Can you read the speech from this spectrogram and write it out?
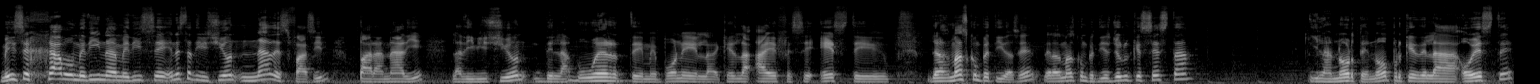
Me dice Javo Medina, me dice, en esta división nada es fácil para nadie. La división de la muerte me pone la que es la AFC este, de las más competidas, ¿eh? De las más competidas. Yo creo que es esta y la norte, ¿no? Porque de la oeste,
